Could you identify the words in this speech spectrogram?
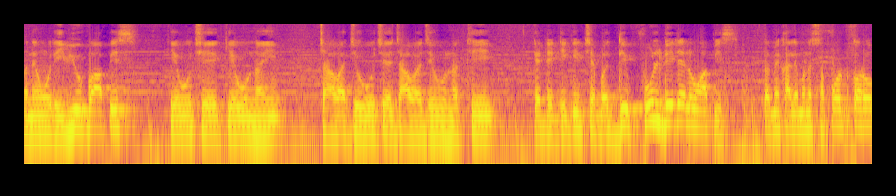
અને હું રિવ્યૂ પણ આપીશ કેવું છે, કેવું નહીં, જાવા જેવું છે, જાવા જેવું નથી, કેટલી ટિકિટ છે, બધી ફૂલ ડિટેલ હું આપીશ. તમે ખાલી મને સપોર્ટ કરો,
